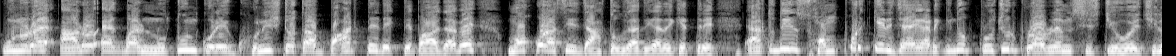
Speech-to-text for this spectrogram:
পুনরায় আরও একবার নতুন করে ঘনিষ্ঠতা বাড়তে দেখতে পাওয়া যাবে মকর রাশির জাতক জাতিকাদের ক্ষেত্রে। এতদিন সম্পর্কের জায়গাটা কিন্তু প্রচুর প্রবলেম সৃষ্টি হয়েছিল।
